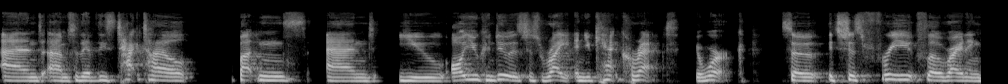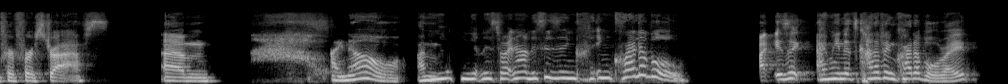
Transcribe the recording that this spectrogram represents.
And um, so they have these tactile buttons and you all you can do is just write and you can't correct your work. So it's just free flow writing for first drafts. Um i know. I'm, I'm looking at this right now. This is inc- incredible. Is it i mean it's kind of incredible right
